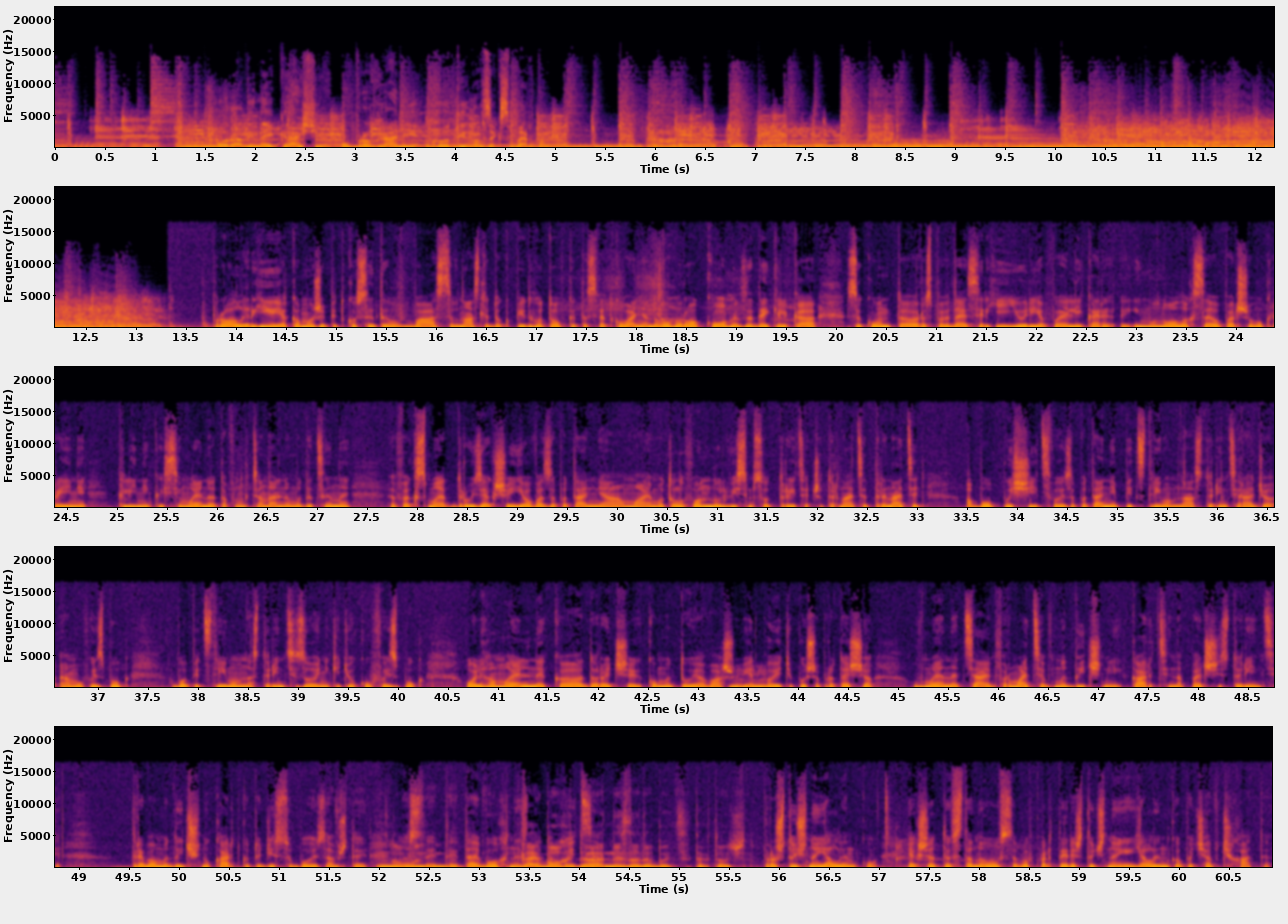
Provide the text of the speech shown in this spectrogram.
Поради найкращих у програмі Година з експертом. Про алергію, яка може підкосити вас внаслідок підготовки та святкування нового року, за декілька секунд розповідає Сергій Юр'єв, лікар-імунолог, СЕО першу в Україні клініки сімейної та функціональної медицини «Ефексмед». Друзі, якщо є у вас запитання, маємо телефон 0830 14 13 або пишіть свої запитання під стрімом на сторінці Радіо М у Фейсбук, або під стрімом на сторінці Зої Нікітюк у Фейсбук. Ольга Мельник, е, до речі, коментує вашу угу. відповідь і пише про те, що в мене ця інформація в медичній карті на першій сторінці. Треба медичну картку тоді з собою завжди ну, носити. Дай Бог не дай знадобиться. Бог, да, не знадобиться, так точно. Про штучну ялинку. Якщо ти встановив себе в квартирі штучною ялинкою, почав чхати.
